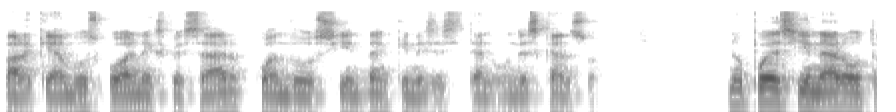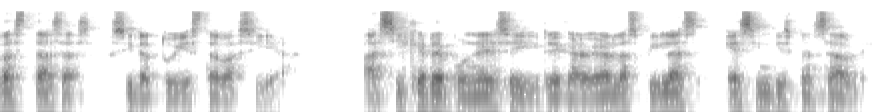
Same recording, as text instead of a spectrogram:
para que ambos puedan expresar cuando sientan que necesitan un descanso. No puedes llenar otras tazas si la tuya está vacía, así que reponerse y recargar las pilas es indispensable.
